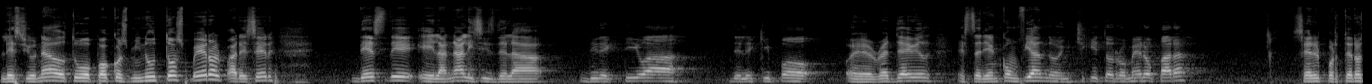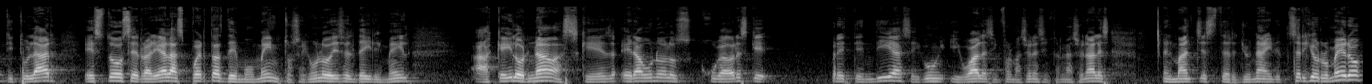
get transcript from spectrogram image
lesionado, tuvo pocos minutos, pero al parecer desde el análisis de la directiva del equipo eh, Red Devil estarían confiando en Chiquito Romero para ser el portero titular. Esto cerraría las puertas de momento, según lo dice el Daily Mail, a Keylor Navas, que era uno de los jugadores que pretendía, según iguales informaciones internacionales, el Manchester United. Sergio Romero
